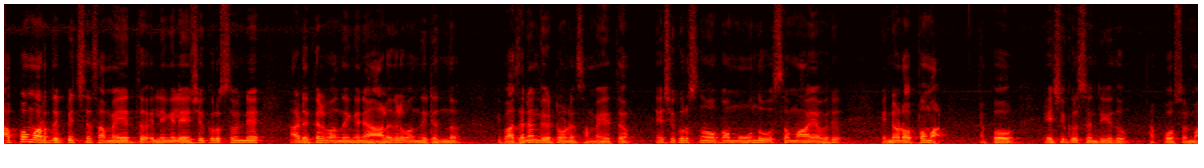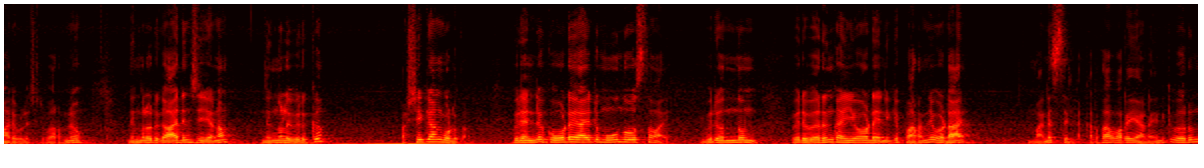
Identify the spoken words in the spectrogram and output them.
അപ്പം വർദ്ധിപ്പിച്ച സമയത്ത് അല്ലെങ്കിൽ യേശു ക്രിസ്തുവിന്റെ അടുക്കൽ വന്ന് ഇങ്ങനെ ആളുകൾ വന്നിരുന്ന് ഈ വചനം കേട്ടുകൊണ്ട സമയത്ത് യേശു ക്രിസ്തു നോക്കുമ്പോൾ മൂന്ന് ദിവസമായി അവർ എന്നോടൊപ്പമാണ്. അപ്പോൾ യേശു ക്രിസ്തു എന്ത് ചെയ്തു? അപ്പോസ്റ്റന്മാരെ വിളിച്ചിട്ട് പറഞ്ഞു നിങ്ങളൊരു കാര്യം ചെയ്യണം. നിങ്ങൾ ഇവർക്ക് ഭക്ഷിക്കാൻ കൊടുക്കണം ഇവരെന്റെ കൂടെ ആയിട്ട് മൂന്ന് ദിവസമായി. ഇവരൊന്നും ഇവർ വെറും കൈയോടെ എനിക്ക് പറഞ്ഞു വിടാൻ മനസ്സില്ല. കർത്താവ് പറയുകയാണ് എനിക്ക് വെറും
